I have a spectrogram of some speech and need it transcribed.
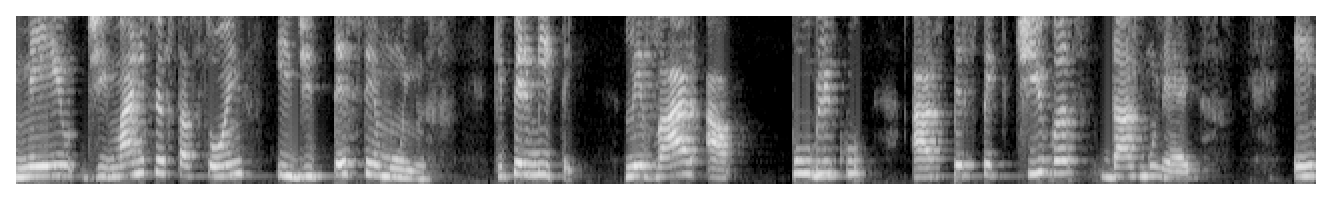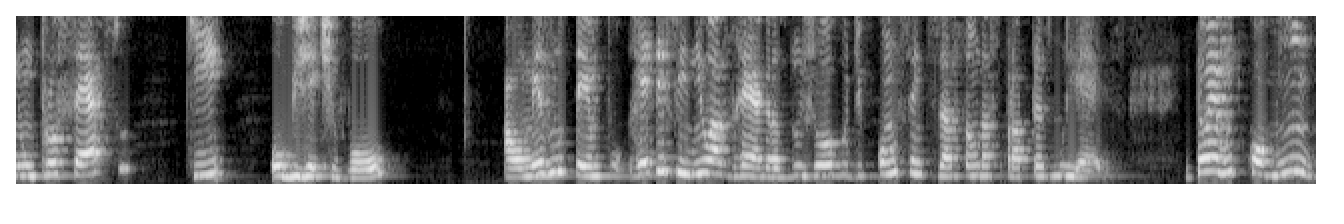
meio de manifestações e de testemunhos que permitem levar a público as perspectivas das mulheres em um processo que objetivou, ao mesmo tempo, redefiniu as regras do jogo de conscientização das próprias mulheres. Então, é muito comum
